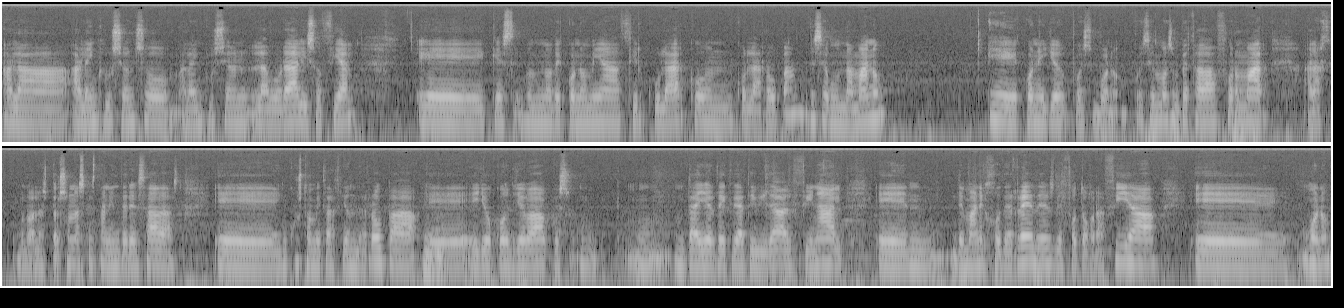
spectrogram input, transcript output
a la, a la, inclusión, a la inclusión laboral y social, eh, que es uno de economía circular con, con la ropa de segunda mano. Eh, con ello, pues bueno, pues hemos empezado a formar a, las personas que están interesadas eh, en customización de ropa. Eh, ello conlleva pues, un, taller de creatividad al final, de manejo de redes, de fotografía. Eh, bueno,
